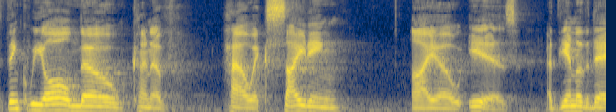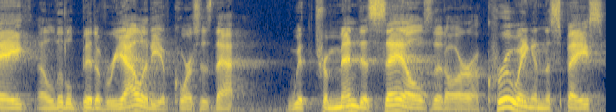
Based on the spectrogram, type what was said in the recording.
I think we all know kind of how exciting IO is. At the end of the day, a little bit of reality, of course, is that with tremendous sales that are accruing in the space,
